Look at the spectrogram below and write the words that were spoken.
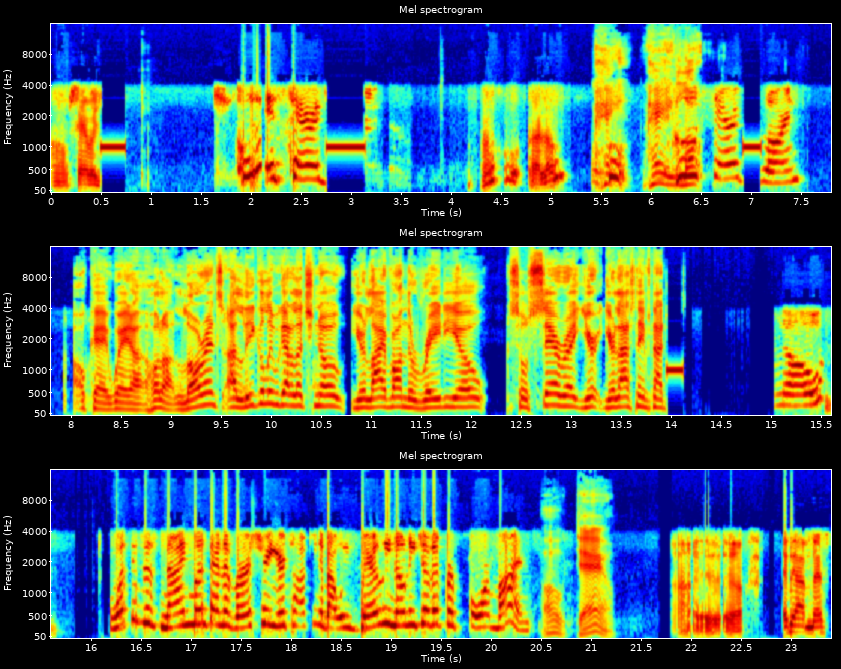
Um, Sarah. Who is Sarah? Oh, hello. Hey, hey, Who's Lo- Sarah Lawrence? Okay, wait, uh, hold on. Lawrence, uh, legally, we got to let you know you're live on the radio. So, Sarah, your your last name's not. No. What is this nine month anniversary you're talking about? We've barely known each other for four months. Oh, damn. Uh, uh, maybe I messed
